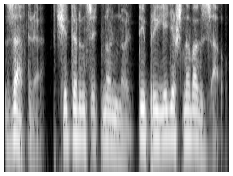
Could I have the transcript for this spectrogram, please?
Завтра в 14.00 ты приедешь на вокзал».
